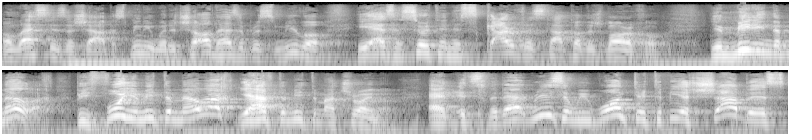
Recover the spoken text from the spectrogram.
unless there's a Shabbos. Meaning, when a child has a bris mila, he has a certain hiskarvis to HaKadosh Baruch Hu. You're meeting the Melech. Before you meet the Melech, you have to meet the Matroina. And it's for that reason we want there to be a Shabbos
